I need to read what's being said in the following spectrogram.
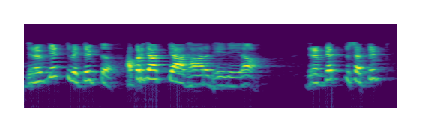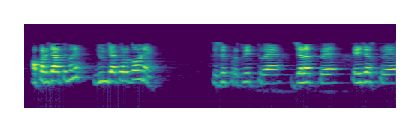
द्रव्यत्व व्यतिरिक्त अप्रजात्याधार भेदेरा द्रव्यत्व से अतिरिक्त अपर जाति मैंने न्यून जाति वाला कौन है? जैसे पृथ्वीत्व है, जलत्व है, तेजस्व है,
